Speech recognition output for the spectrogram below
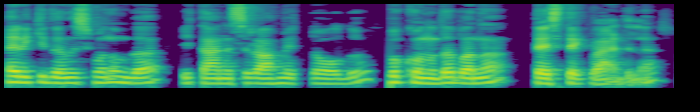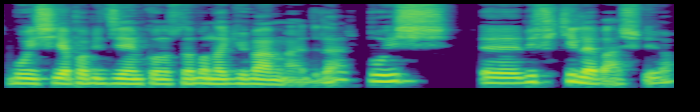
her iki danışmanım da bir tanesi rahmetli oldu. Bu konuda bana destek verdiler. Bu işi yapabileceğim konusunda bana güven verdiler. Bu iş bir fikirle başlıyor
